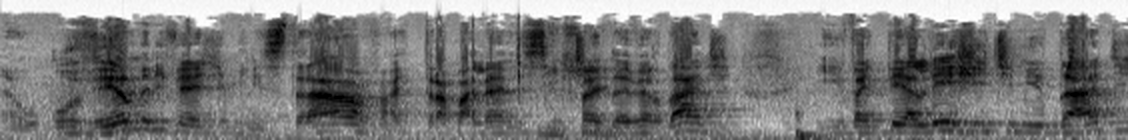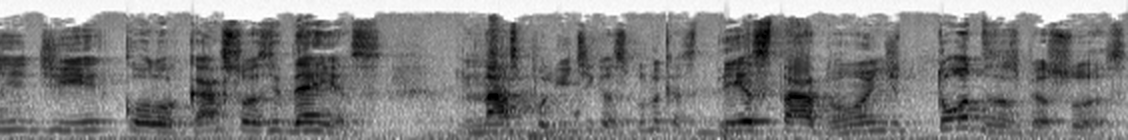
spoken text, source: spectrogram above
É, o governo ele vai administrar, vai trabalhar nesse sentido, é verdade, e vai ter a legitimidade de colocar suas ideias nas políticas públicas de Estado, onde todas as pessoas,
